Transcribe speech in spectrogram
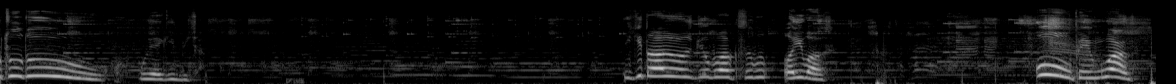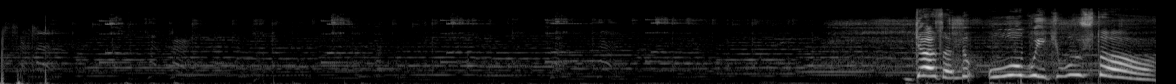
Kurtulduk. Buraya girmeyeceğim. İki tane özgür bıraksımın ayı var. Oo penguen. Gel sen de. Oo bu iki uçta.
